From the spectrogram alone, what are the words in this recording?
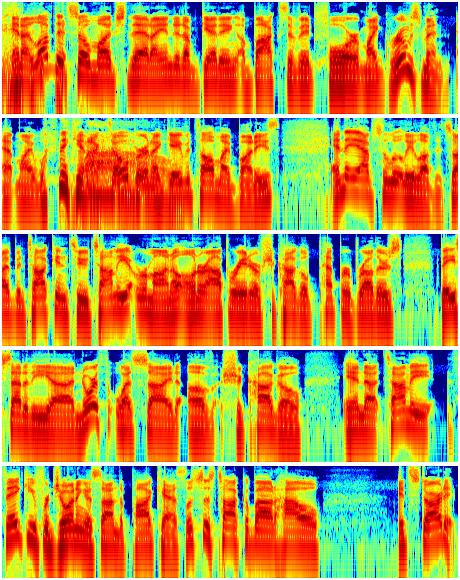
and I loved it so much that I ended up getting a box of it for my groomsmen at my wedding in wow. October, and I gave it to all my buddies and they absolutely loved it. So I've been talking to Tommy Romano, owner operator of Chicago Pepper Brothers, based out of the uh, northwest side of Chicago. And uh, Tommy, thank you for joining us on the podcast. Let's just talk about how it started.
